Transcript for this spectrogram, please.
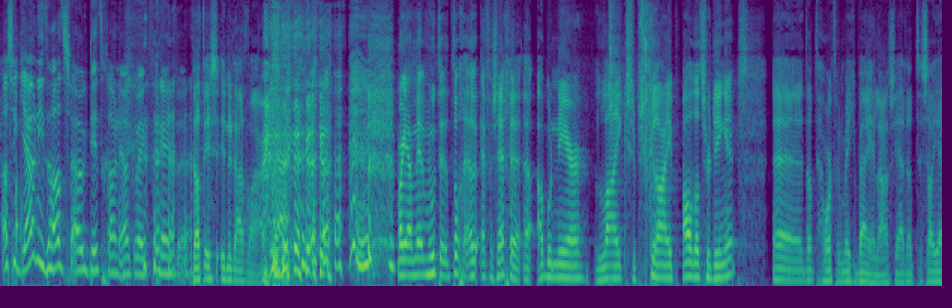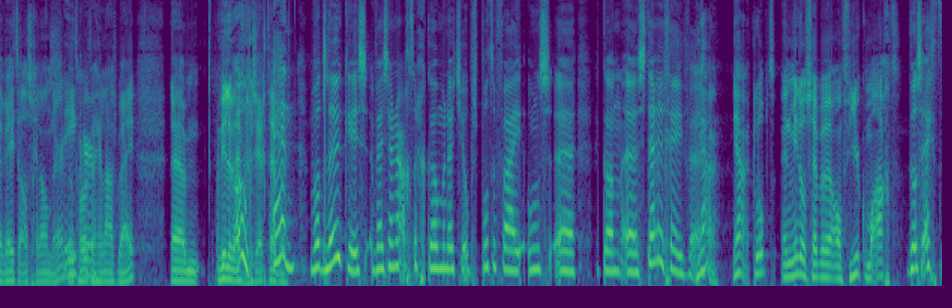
als ik jou niet had, zou ik dit gewoon elke week vergeten. Dat is inderdaad waar. maar ja, we moeten toch e- even zeggen: eh, abonneer, like, subscribe, al dat soort dingen. Eh, dat hoort er een beetje bij, helaas. Ja, dat zal jij weten als geen ander. Dat hoort er helaas bij. Ehm, willen we even Oh, gezegd hebben. En wat leuk is, wij zijn erachter gekomen dat je op Spotify ons eh, kan sterren geven. Ja, Ja, klopt. En inmiddels hebben we al 4,8 Dat is echt,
